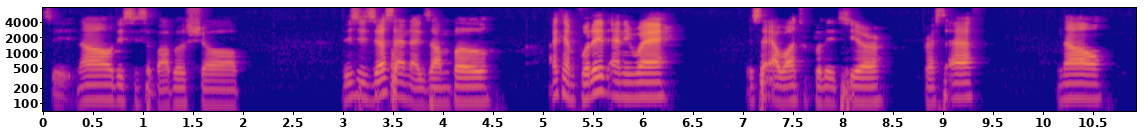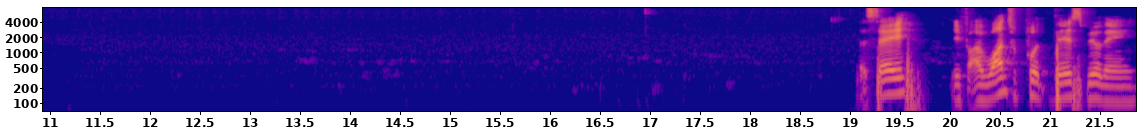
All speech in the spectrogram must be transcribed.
See now this is a barber shop. This is just an example. I can put it anywhere. Let's say I want to put it here. Press F. Now let's say if I want to put this building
